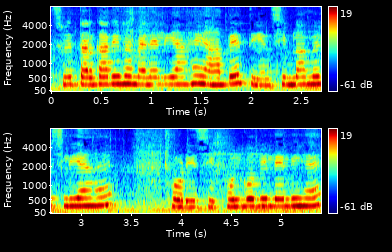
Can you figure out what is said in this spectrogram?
इसमें तरकारी में मैंने लिया है। यहाँ पे तीन शिमला मिर्च लिया है। थोड़ी सी फूल गोभी ले ली है।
